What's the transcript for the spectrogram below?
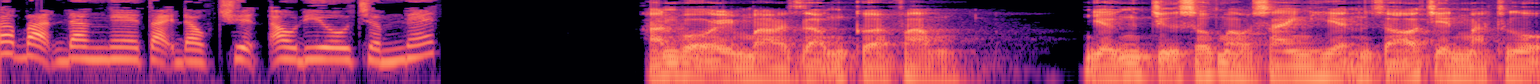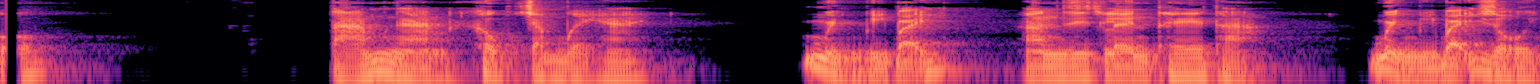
Các bạn đang nghe tại đọc chuyện audio.net Hắn vội mở rộng cửa phòng. Những chữ số màu xanh hiện rõ trên mặt gỗ. 8012 Mình bị bẫy. Hắn dít lên thê thảm. Mình bị bẫy rồi.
